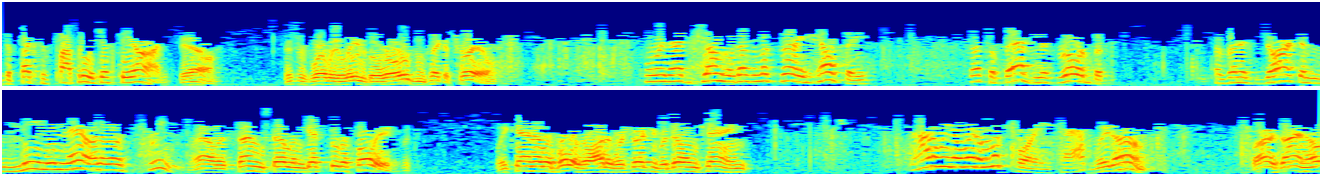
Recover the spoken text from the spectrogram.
the Duplexus property is just beyond. Yeah. This is where we leave the road and take a trail. Boy, that jungle doesn't look very healthy. Not so bad from this road, but but it's dark and mean in there under those trees. Well, the sun seldom gets through the foliage, but we can't have a boulevard if we're searching for Dylan Kane. How do we know where to look for him, Pat? We don't. As far as I know,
